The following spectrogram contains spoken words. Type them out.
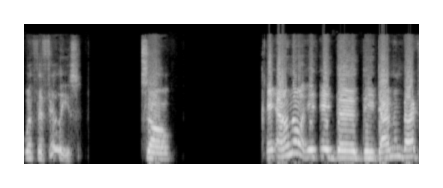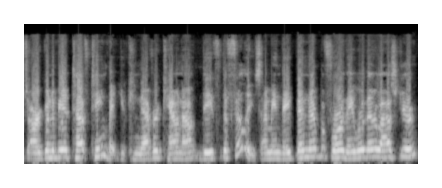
with the Phillies. So it, I don't know. It, it, the the Diamondbacks are going to be a tough team, but you can never count out the the Phillies. I mean, they've been there before. They were there last year.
